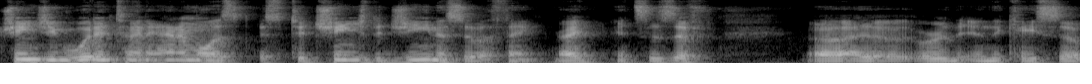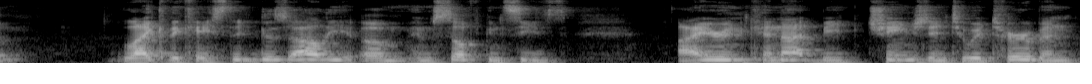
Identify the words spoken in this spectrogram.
changing wood into an animal is, is to change the genus of a thing, right? It's as if, uh, or in the case of, like the case that Ghazali um, himself concedes, iron cannot be changed into a turban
